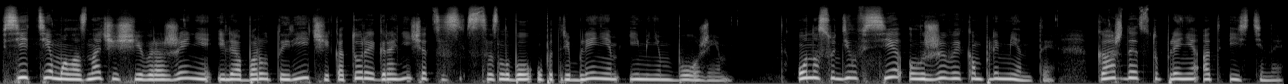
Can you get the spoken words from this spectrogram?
все те малозначащие выражения или обороты речи, которые граничат со злоупотреблением именем Божьим. Он осудил все лживые комплименты, каждое отступление от истины,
